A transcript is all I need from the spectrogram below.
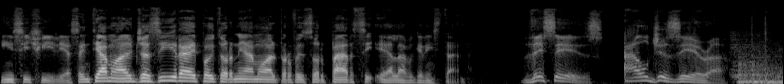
in Sicilia. Sentiamo Al Jazeera e poi torniamo al professor Parsi e all'Afghanistan. This is Al Jazeera.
